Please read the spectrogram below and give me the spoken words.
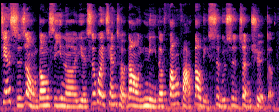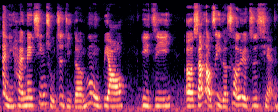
坚持这种东西呢，也是会牵扯到你的方法到底是不是正确的。在你还没清楚自己的目标以及呃想好自己的策略之前，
